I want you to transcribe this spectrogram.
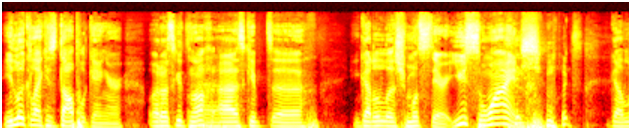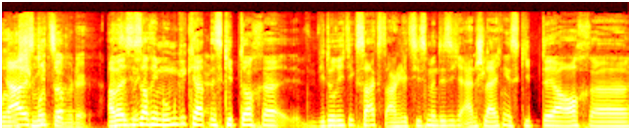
You look like his doppelganger. Oder was gibt's noch? Äh, es gibt, äh, you got a little Schmutz there. You swine. you got a little Ja, Schmutz over there. Aber es ist auch im Umgekehrten, es gibt auch, äh, wie du richtig sagst, Anglizismen, die sich einschleichen. Es gibt ja auch äh,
